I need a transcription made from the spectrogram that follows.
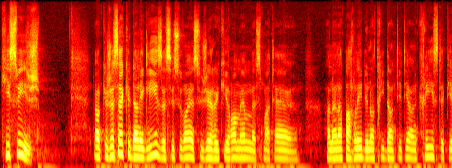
Qui suis-je? Donc, je sais que dans l'Église, c'est souvent un sujet récurrent, même ce matin. On en a parlé de notre identité en Christ, et puis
